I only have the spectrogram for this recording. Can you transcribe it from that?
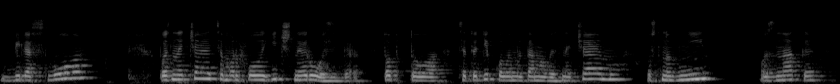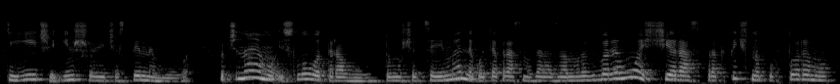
біля слова позначається морфологічний розбір. Тобто це тоді, коли ми з вами визначаємо основні ознаки тієї чи іншої частини мови. Починаємо із слова траву, тому що це іменник, от якраз ми зараз з вами розберемо і ще раз практично повторимо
